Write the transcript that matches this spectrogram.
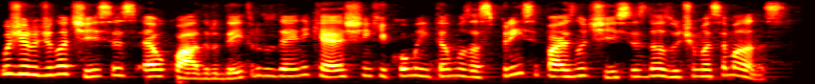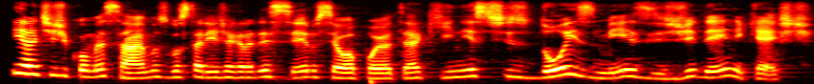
O Giro de Notícias é o quadro dentro do DNCast em que comentamos as principais notícias das últimas semanas. E antes de começarmos, gostaria de agradecer o seu apoio até aqui nestes dois meses de DNCast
